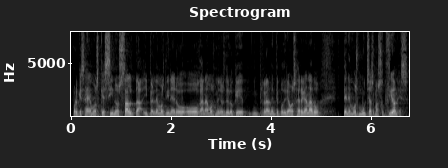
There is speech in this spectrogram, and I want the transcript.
porque sabemos que si nos salta y perdemos dinero o ganamos menos de lo que realmente podríamos haber ganado, tenemos muchas más opciones.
